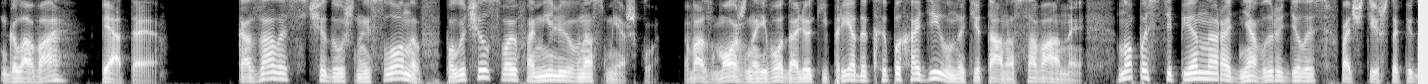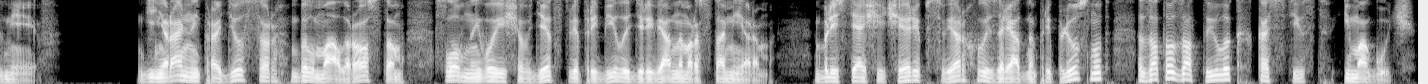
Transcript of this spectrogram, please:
Глава пятая. Казалось, чедушный Слонов получил свою фамилию в насмешку. Возможно, его далекий предок и походил на титана саванны, но постепенно родня выродилась в почти что пигмеев. Генеральный продюсер был мал ростом, словно его еще в детстве прибило деревянным ростомером. Блестящий череп сверху изрядно приплюснут, зато затылок костист и могуч.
